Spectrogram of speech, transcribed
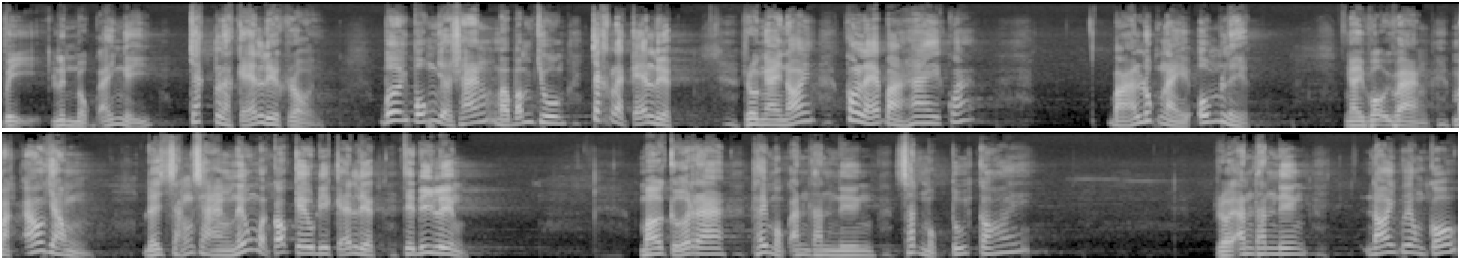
vị linh mục ấy nghĩ, chắc là kẻ liệt rồi. Bơi 4 giờ sáng mà bấm chuông, chắc là kẻ liệt. Rồi ngài nói, có lẽ bà hay quá. Bà lúc này ốm liệt. Ngài vội vàng mặc áo dòng để sẵn sàng nếu mà có kêu đi kẻ liệt thì đi liền. Mở cửa ra, thấy một anh thanh niên xách một túi cói. Rồi anh thanh niên nói với ông cố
